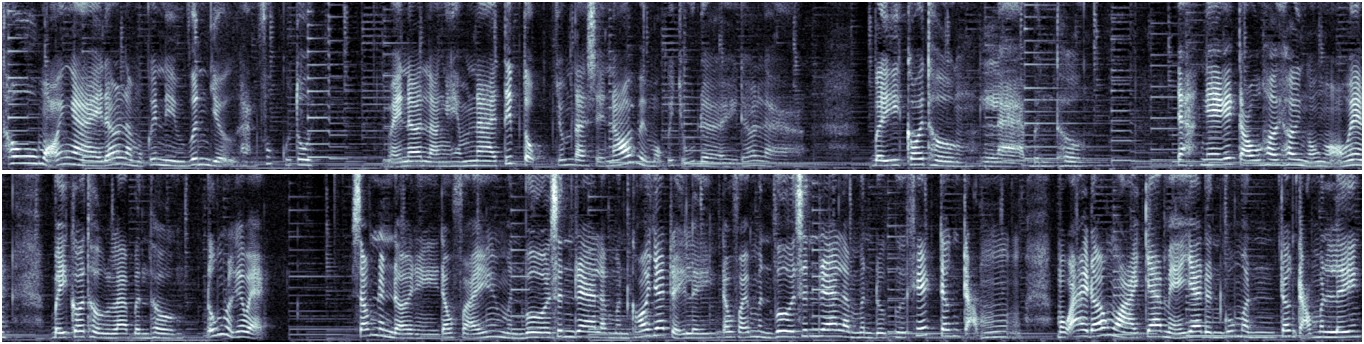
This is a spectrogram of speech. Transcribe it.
thu mỗi ngày đó là một cái niềm vinh dự hạnh phúc của tôi vậy nên là ngày hôm nay tiếp tục chúng ta sẽ nói về một cái chủ đề đó là bị coi thường là bình thường. Yeah, dạ, nghe cái câu hơi hơi ngộ ngộ ha. Bị coi thường là bình thường. Đúng rồi các bạn. Sống trên đời này đâu phải mình vừa sinh ra là mình có giá trị liền. Đâu phải mình vừa sinh ra là mình được người khác trân trọng một ai đó ngoài cha mẹ gia đình của mình trân trọng mình liền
